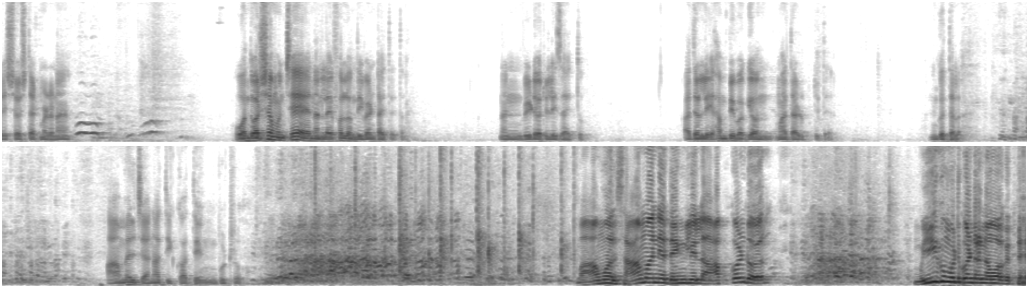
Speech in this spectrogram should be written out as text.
ಸರಿ ಶೋ ಸ್ಟಾರ್ಟ್ ಮಾಡೋಣ. ಒಂದು ವರ್ಷ ಮುಂಚೆ ನನ್ನ ಲೈಫಲ್ಲಿ ಒಂದು ಇವೆಂಟ್ ಆಯ್ತಾಯ್ತು. ನನ್ನ ವಿಡಿಯೋ ರಿಲೀಸ್ ಆಯಿತು. ಅದರಲ್ಲಿ ಹಂಪಿ ಬಗ್ಗೆ ಒಂದು ಮಾತಾಡ್ಬಿಟ್ಟಿದ್ದೆ. ಗೊತ್ತಲ್ಲ? ಆಮೇಲೆ ಜನ ತಿಕ್ಕ ತೆಂಗ್ಬಿಟ್ರು ಮಾಮೂಲ್ ಸಾಮಾನ್ಯ ದೆಂಗ್ಲಿಲ್ಲ, ಹಾಕ್ಕೊಂಡು ಈಗೂ ಮುಟ್ಕೊಂಡ್ರೆ ನೋವಾಗುತ್ತೆ.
